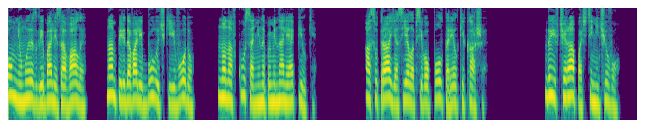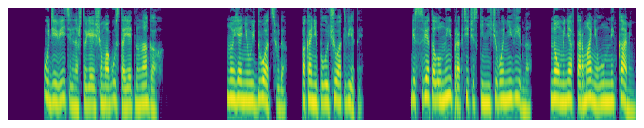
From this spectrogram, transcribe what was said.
Помню, мы разгребали завалы, нам передавали булочки и воду, но на вкус они напоминали опилки. А с утра я съела всего пол тарелки каши. Да и вчера почти ничего. Удивительно, что я еще могу стоять на ногах. Но я не уйду отсюда, пока не получу ответы. Без света луны практически ничего не видно, но у меня в кармане лунный камень.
